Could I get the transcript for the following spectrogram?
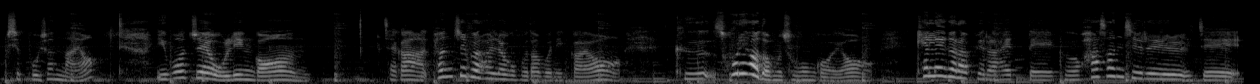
혹시 보셨나요? 이번 주에 올린 건 제가 편집을 하려고 보다 보니까요. 그 소리가 너무 좋은 거예요. 캘리그라피를 할 때 그 화선지를 이제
